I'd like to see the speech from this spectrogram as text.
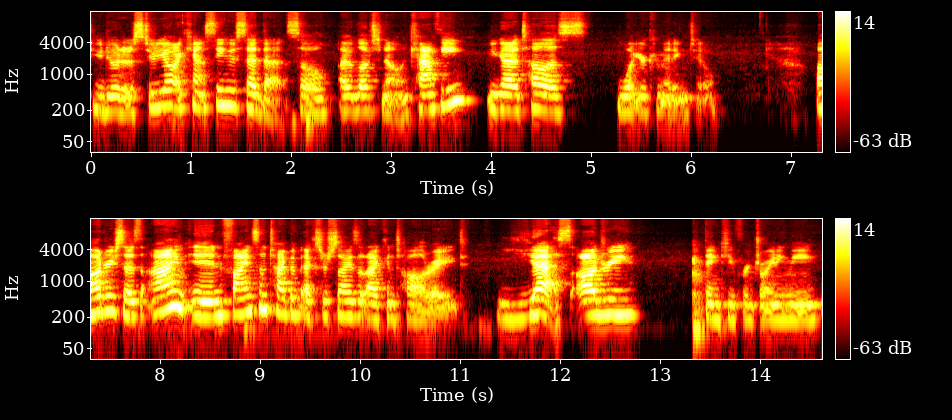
Do you do it at a studio? I can't see who said that. So I would love to know. And Kathy, you got to tell us what you're committing to. Audrey says, I'm in. Find some type of exercise that I can tolerate. Yes, Audrey, thank you for joining me.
